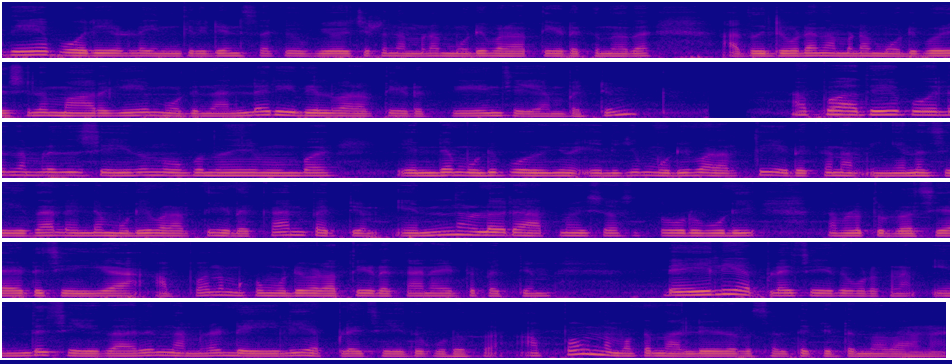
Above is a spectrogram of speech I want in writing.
ഇതേപോലെയുള്ള ഇൻഗ്രീഡിയൻസ് ഒക്കെ ഉപയോഗിച്ചിട്ട് നമ്മുടെ മുടി വളർത്തിയെടുക്കുന്നത്. അതിലൂടെ നമ്മുടെ മുടി പൊഴിച്ചിലും മാറുകയും മുടി നല്ല രീതിയിൽ വളർത്തിയെടുക്കുകയും ചെയ്യാൻ പറ്റും. അപ്പോൾ അതേപോലെ നമ്മളിത് ചെയ്ത് നോക്കുന്നതിന് മുമ്പ് എന്റെ മുടി പൊഴിഞ്ഞു എനിക്ക് മുടി വളർത്തിയെടുക്കണം ഇങ്ങനെ ചെയ്താൽ എന്റെ മുടി വളർത്തിയെടുക്കാൻ പറ്റും എന്നുള്ള ഒരു ആത്മവിശ്വാസത്തോടു കൂടി നമ്മൾ തുടർച്ചയായിട്ട് ചെയ്യുക. അപ്പോൾ നമുക്ക് മുടി വളർത്തിയെടുക്കാനായിട്ട് പറ്റും. ഡെയിലി അപ്ലൈ ചെയ്ത് കൊടുക്കണം. എന്ത് ചെയ്താലും നമ്മൾ ഡെയിലി അപ്ലൈ ചെയ്ത് കൊടുക്കുക. അപ്പം നമുക്ക് നല്ലൊരു റിസൾട്ട് കിട്ടുന്നതാണ്.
